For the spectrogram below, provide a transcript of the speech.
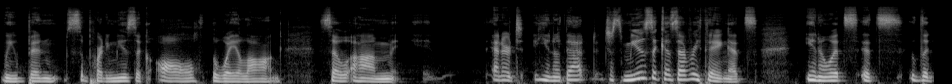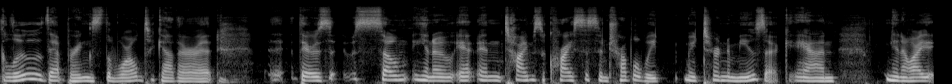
we've been supporting music all the way along. So, entert- you know, that just music is everything. It's, you know, it's it's the glue that brings the world together. It there's so you know in, in times of crisis and trouble we we turn to music. And you know i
